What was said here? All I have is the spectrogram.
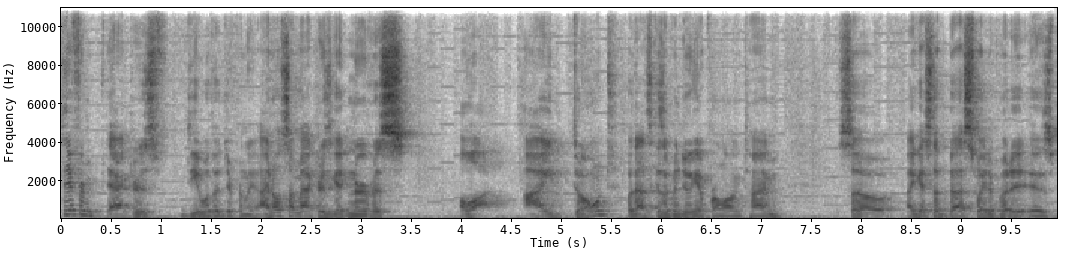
different actors deal with it differently. I know some actors get nervous a lot. I don't, but that's because I've been doing it for a long time. So I guess the best way to put it is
